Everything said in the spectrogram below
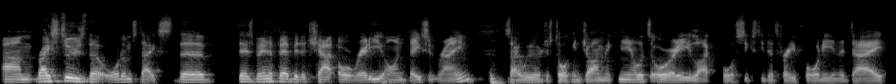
Um, race two is the autumn stakes. The there's been a fair bit of chat already on decent rain. So we were just talking John McNeil. It's already like 460 to 340 in the day.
